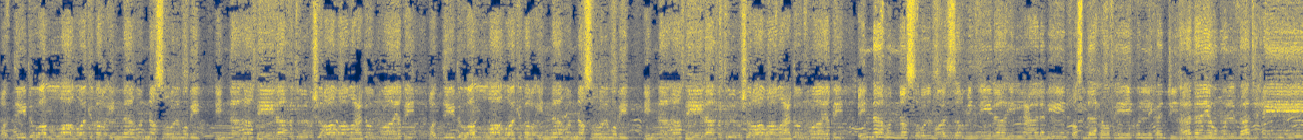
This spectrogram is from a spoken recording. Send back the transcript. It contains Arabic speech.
رددوا الله أكبر إنه النصر المبين. إنها خلافة البشرى ووعد ويقين. رددوا الله أكبر إنه النصر المبين. إنها خلافة البشرى ووعد ويقين. إنه النصر المؤزر من إله العالمين. فاصدحوا في كل فج هذا يوم الفاتحين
